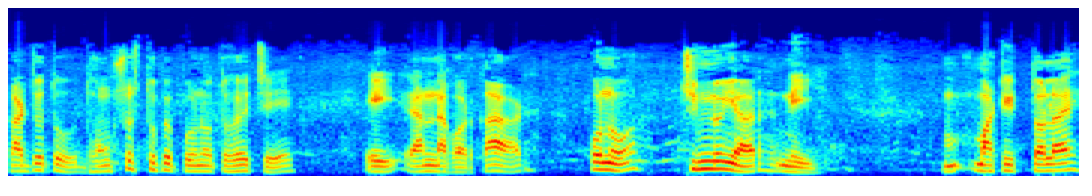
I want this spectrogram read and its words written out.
কার্যত ধ্বংসস্তূপে পরিণত হয়েছে এই রান্নাঘর। কার? কোনো চিহ্নই আর নেই। মাটির তলায়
